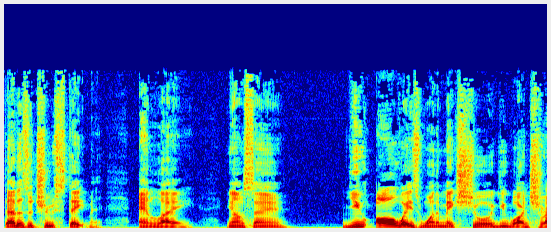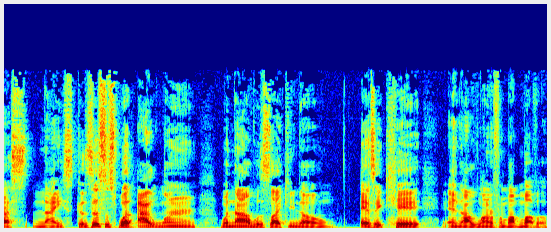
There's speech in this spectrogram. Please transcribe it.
That is a true statement. And like, you know what I'm saying? You always want to make sure you are dressed nice because this is what I learned when I was like, you know, as a kid and I learned from my mother.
